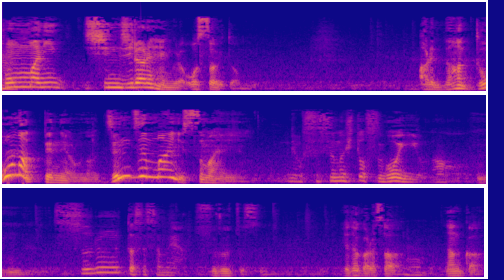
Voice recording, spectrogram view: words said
ほんまに信じられへんぐらい遅いと思う。あれ、な、どうなってんねやろな。全然前に進まへんやん。でも進む人すごいよな。うん。スルーっと進むやん。スルーと進む。いや、だからさ、なんか、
